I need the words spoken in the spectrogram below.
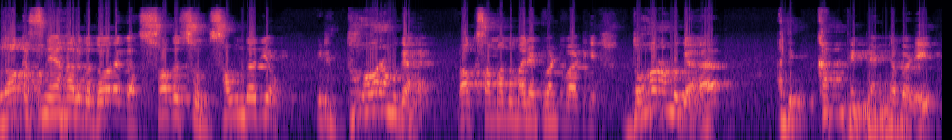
లోక స్నేహాలకు దూరంగా సొగసు సౌందర్యం ఇది దూరముగా లోక సంబంధమైనటువంటి వాటికి దూరముగా అది కప్పి పెట్టబడి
